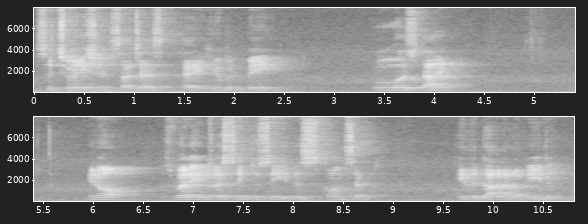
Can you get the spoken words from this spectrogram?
situation, such as a human being who was dying. You know, it's very interesting to see this concept in the Garden of Eden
